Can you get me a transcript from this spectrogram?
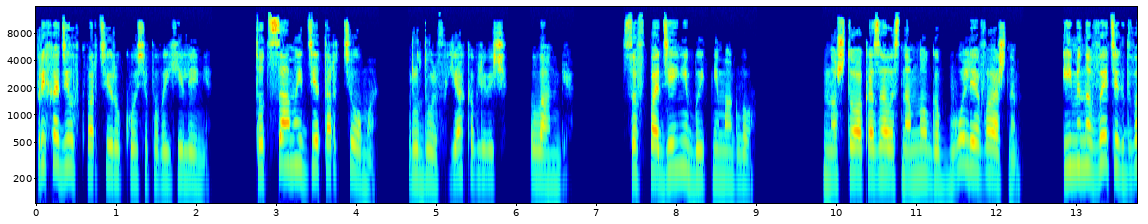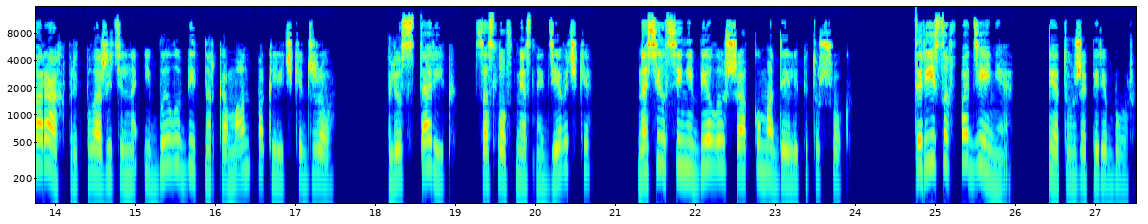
приходил в квартиру к Осиповой Елене. Тот самый дед Артема, Рудольф Яковлевич Ланге. Совпадений быть не могло. Но что оказалось намного более важным, именно в этих дворах, предположительно, и был убит наркоман по кличке Джо. Плюс старик, со слов местной девочки, носил сине-белую шапку модели «Петушок». Три совпадения — это уже перебор.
